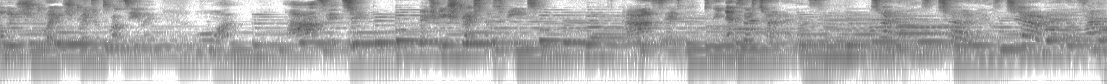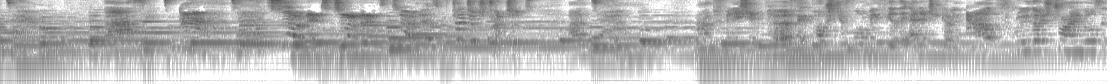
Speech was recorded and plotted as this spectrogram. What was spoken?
strong and straight, straight up to that ceiling. One, that's it, two. Make sure you stretch those feet. Ah, that's it, to the ends of those toenails. Toenails, toenails, toenails, and down. That's it, and down. Toenails, toenails, toenails, stretch it, stretch it, and down. And finish in perfect posture for me. Feel the energy going out through those triangles and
